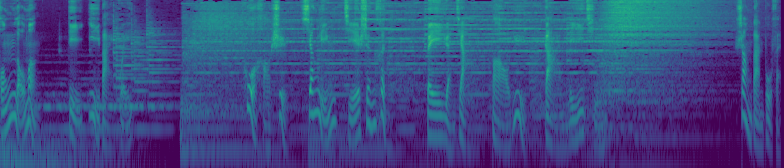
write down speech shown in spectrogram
红楼梦》第一百回：破好事，相邻结深恨；悲远嫁，宝玉感离情。上半部分。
